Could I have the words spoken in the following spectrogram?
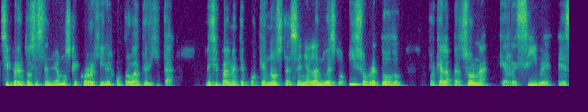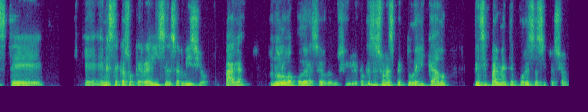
Sí, pero entonces tendríamos que corregir el comprobante digital, principalmente porque no está señalando esto y sobre todo porque a la persona que recibe este, eh, en este caso que realiza el servicio, paga, pues no lo va a poder hacer deducible. Porque ese es un aspecto delicado principalmente por esa situación.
